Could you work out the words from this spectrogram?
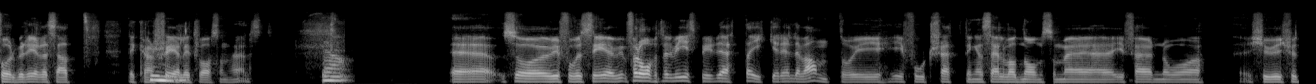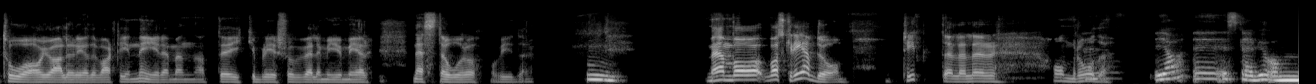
förberedelse att det kan ske mm. lite vad som helst. Ja. Eh, så vi får väl se. Förhoppningsvis blir detta icke relevant då i, i fortsättningen. Själva de som är i färd med 2022 har ju allerede varit inne i det, men att det icke blir så väldigt mycket mer nästa år och, och vidare. Mm. Men vad, vad, skrev du om? Titel eller område? Eh, ja, eh, jag skrev ju om,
